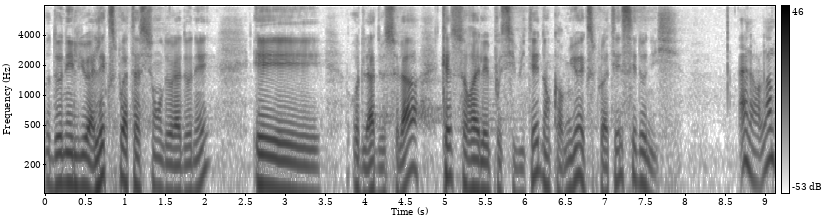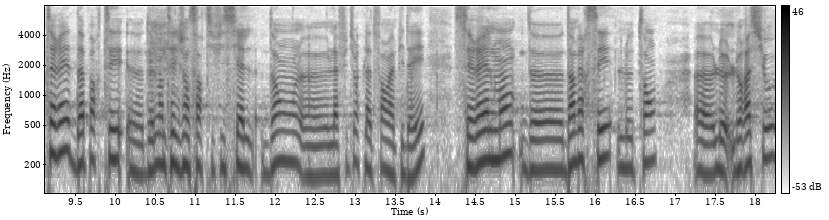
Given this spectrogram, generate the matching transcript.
donner lieu à l'exploitation de la donnée? Et au-delà de cela, quelles seraient les possibilités d'encore mieux exploiter ces données? Alors, l'intérêt d'apporter euh, de l'intelligence artificielle dans euh, la future plateforme Apidae, c'est réellement d'inverser le temps, euh, le, ratio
